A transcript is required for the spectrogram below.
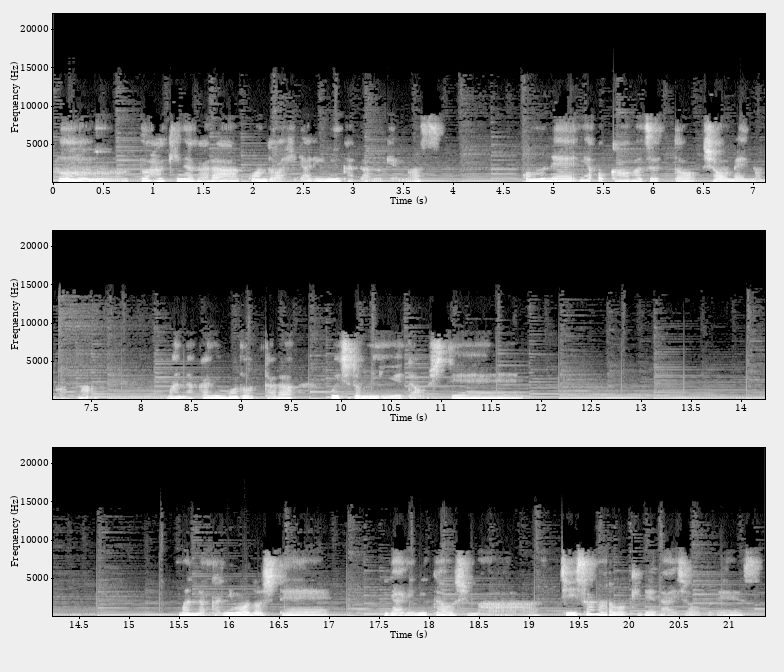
ふーっと吐きながら今度は左に傾けます。お胸やお顔はずっと正面のまま真ん中に戻ったら、もう一度右へ倒して、真ん中に戻して、左に倒します。小さな動きで大丈夫です。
